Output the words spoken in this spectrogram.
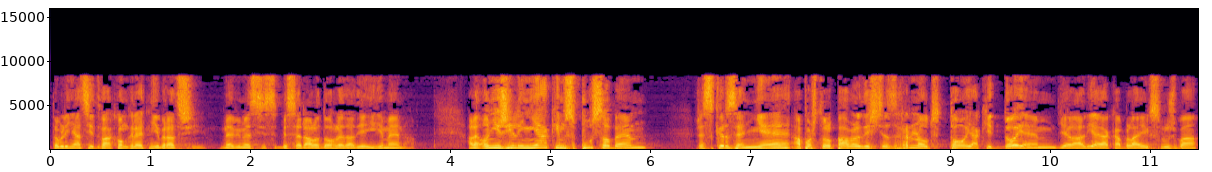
To byli nějací dva konkrétní bratři. Nevím, jestli by se dalo dohledat jejich jména. Ale oni žili nějakým způsobem, že skrze ně, a poštol Pavel, když chtěl zhrnout to, jaký dojem dělali a jaká byla jejich služba,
